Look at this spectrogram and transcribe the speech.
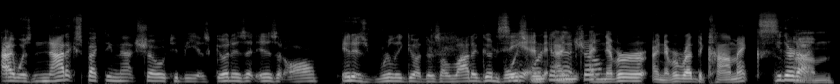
I was not expecting that show to be as good as it is at all. It is really good. There's a lot of good voice See, and work in I, that show. I never, I never read the comics. Neither did. Um,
